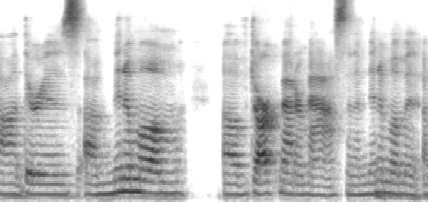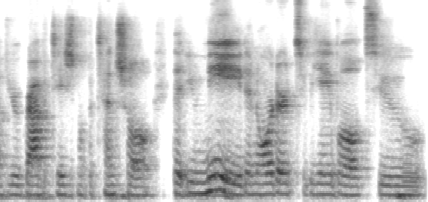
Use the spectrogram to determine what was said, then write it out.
uh, there is a minimum of dark matter mass and a minimum of your gravitational potential that you need in order to be able to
